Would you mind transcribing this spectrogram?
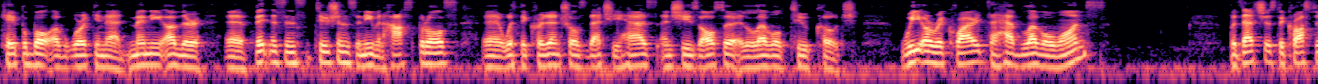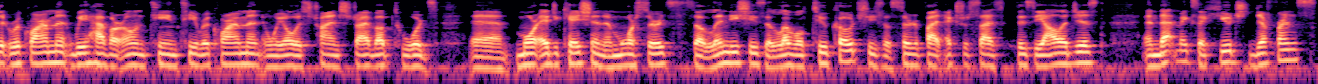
capable of working at many other uh, fitness institutions and even hospitals uh, with the credentials that she has, and she's also a level two coach. We are required to have level ones but that's just the CrossFit requirement. We have our own TNT requirement, and we always try and strive up towards uh, more education and more certs. So, Lindy, she's a level two coach, she's a certified exercise physiologist, and that makes a huge difference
